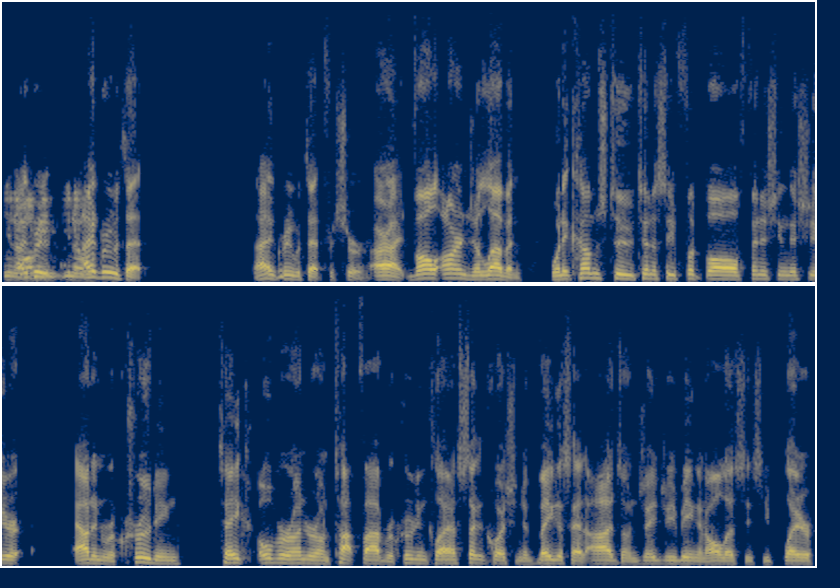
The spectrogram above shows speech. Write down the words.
you know, I, agree. I mean, you know, I agree with that. I agree with that for sure. All right, Vol Orange eleven. When it comes to Tennessee football finishing this year out in recruiting, take over under on top five recruiting class. Second question: If Vegas had odds on JG being an All SEC player,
